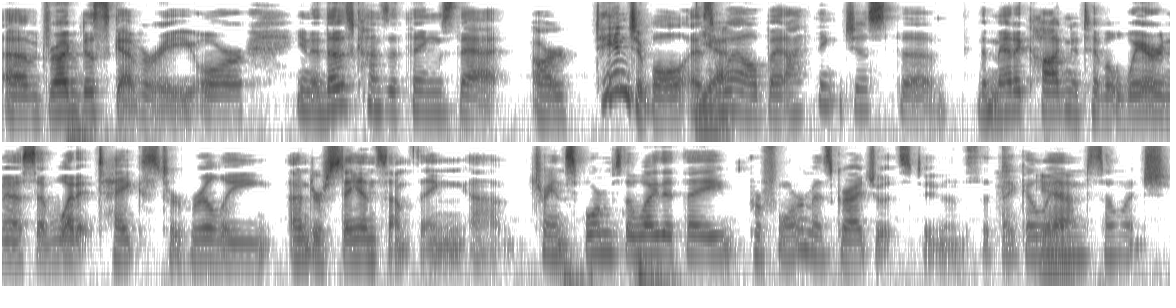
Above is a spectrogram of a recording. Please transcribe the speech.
of drug discovery, or you know, those kinds of things that are tangible as yeah. well. But I think just the the metacognitive awareness of what it takes to really understand something uh, transforms the way that they perform as graduate students. That they go yeah. in so much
